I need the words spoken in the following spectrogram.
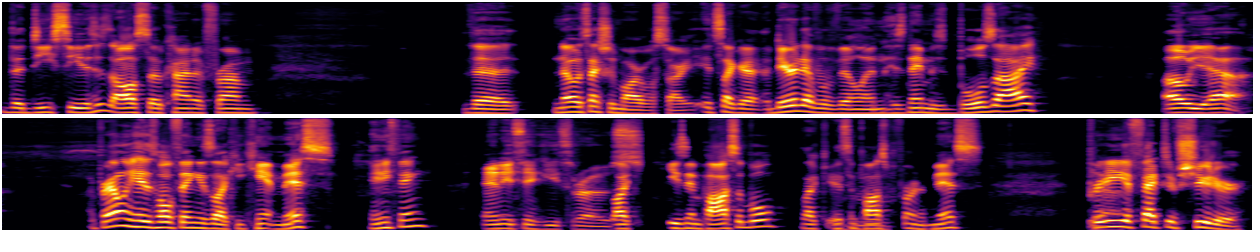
the DC. This is also kind of from the no, it's actually Marvel. Sorry, it's like a, a Daredevil villain. His name is Bullseye. Oh yeah, Apparently, his whole thing is like he can't miss anything. anything he throws. Like he's impossible. Like it's Mhm. impossible for him to miss. Pretty Yeah. effective shooter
